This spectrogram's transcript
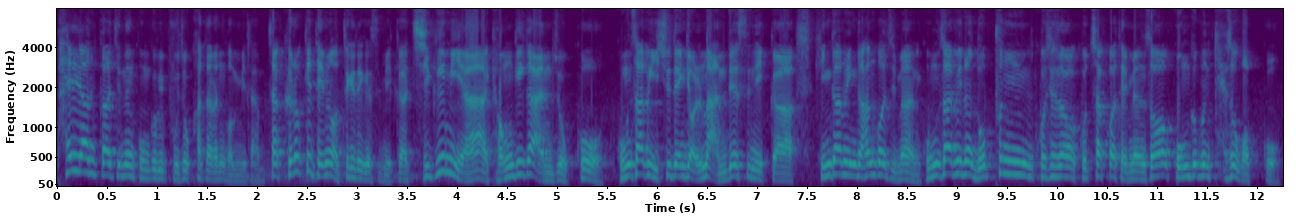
28년까지는 공급이 부족하다는 겁니다. 자 그렇게 되면 어떻게 되겠습니까? 지금이야 경기가 안 좋고 공사비 이슈된 게 얼마 안 됐으니까 긴가민가 한 거지만 공사비는 높은 곳에서 고착화되면서 공급은 계속 없고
